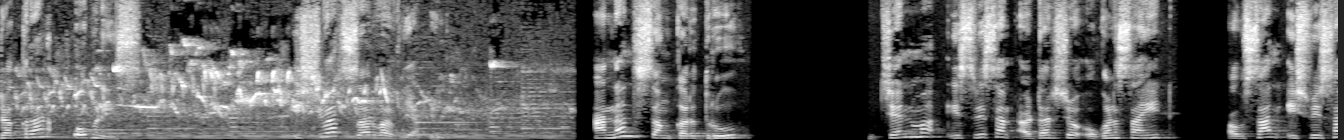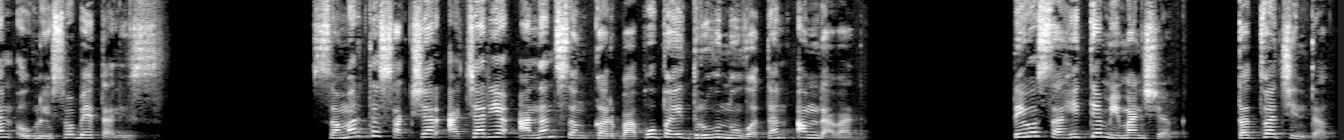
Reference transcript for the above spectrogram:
પ્રકરણ ઓગણીસ. ઈશ્વર સર્વવ્યાપી. આનંદ શંકર ધ્રુવ. જન્મ ઈસવીસન અઢારસો ઓગણસાઠ, અવસાન ઈસવીસન ઓગણીસો બેતાલીસ. સમર્થ સાક્ષર આચાર્ય આનંદ શંકર બાપુભાઈ ધ્રુવનું વતન અમદાવાદ. તેઓ સાહિત્ય મીમાંસક તત્વચિંતક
